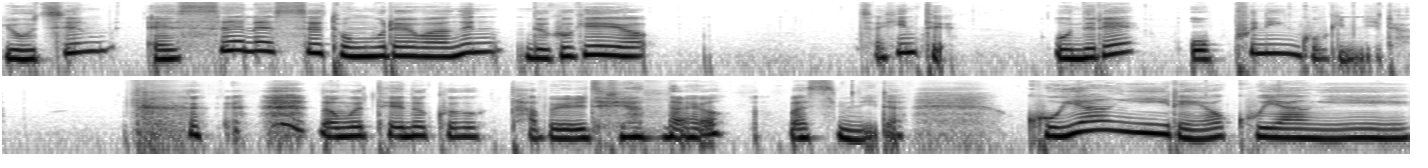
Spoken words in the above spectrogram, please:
요즘 SNS 동물의 왕은 누구게요? 자, 힌트. 오늘의 오프닝 곡입니다. 너무 대놓고 답을 드렸나요? 맞습니다. 고양이래요, 고양이.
